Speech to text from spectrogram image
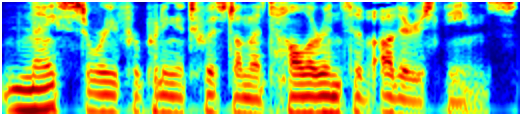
nice story for putting a twist on the tolerance of others themes.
